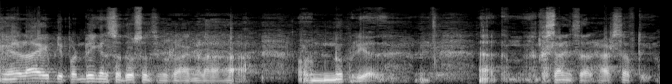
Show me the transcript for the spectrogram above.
என்னடா இப்படி பண்றீங்கன்னு சந்தோஷம் சொல்றாங்களா? ஒன்றும் புரியாது. Stalin sir hats off to you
